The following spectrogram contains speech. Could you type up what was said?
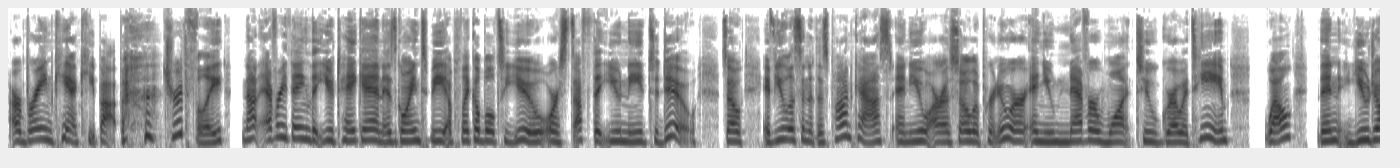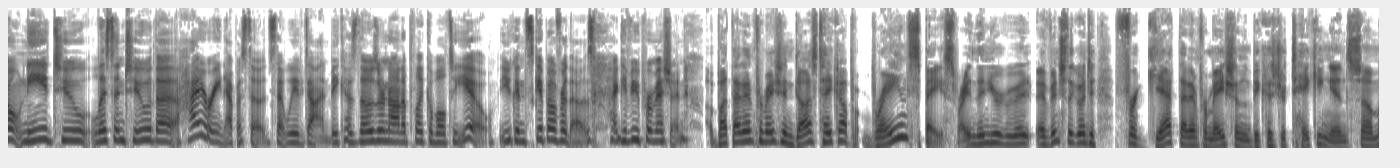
our brain can't keep up. Truthfully, not everything that you take in is going to be applicable to you or stuff that you need to do. So if you listen to this podcast and you are a solopreneur and you never want to grow a team, well, then you don't need to listen to the hiring episodes that we've done because those are not applicable to you. You can skip over those. I give you permission. But that information does take up brain space, right? And then you're eventually going to forget that information because you're taking in so much.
